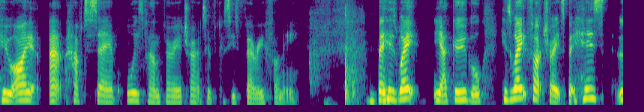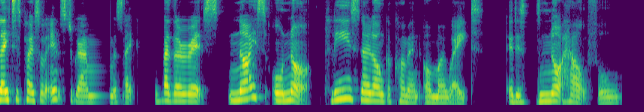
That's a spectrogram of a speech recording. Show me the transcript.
who I uh, have to say I've always found very attractive because he's very funny. But his weight, yeah, Google, his weight fluctuates. But his latest post on Instagram was like, whether it's nice or not, please no longer comment on my weight. It is not helpful.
